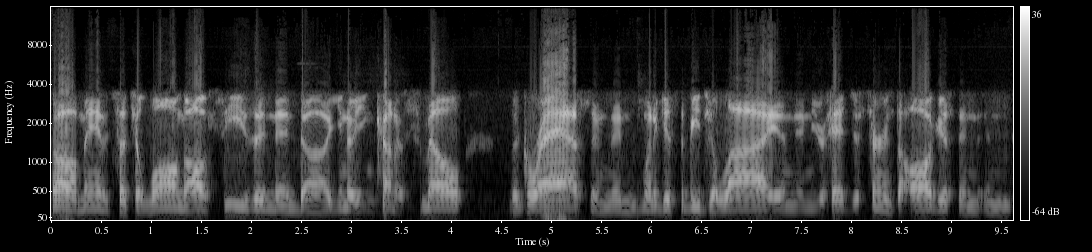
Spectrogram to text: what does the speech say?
Oh man, it's such a long off season, and uh, you know you can kind of smell the grass, and, and when it gets to be July, and, and your head just turns to August, and, and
